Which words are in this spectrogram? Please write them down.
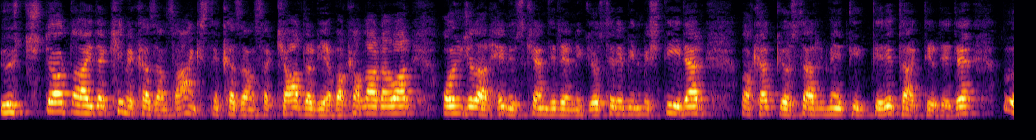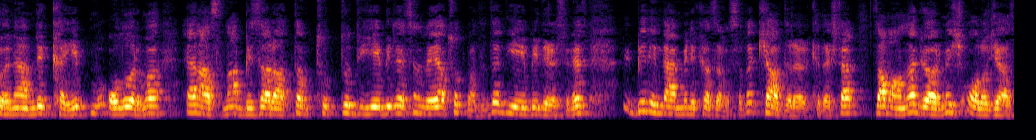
3-4 ayda kimi kazansa, hangisini kazansa kârdır diye bakanlar da var. Oyuncular henüz kendilerini gösterebilmiş değiller. Fakat göstermedikleri takdirde de önemli kayıp olur mu? En azından bir zar attım tuttu diyebilirsiniz veya tutmadı da diyebilirsiniz. Birinden biri kazanırsa da kârdır arkadaşlar. Zamanla görmüş olacağız.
